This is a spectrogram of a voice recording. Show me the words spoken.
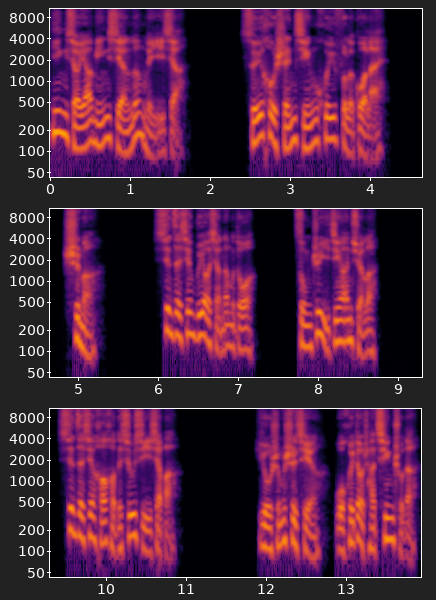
应小牙明显愣了一下，随后神情恢复了过来。是吗？现在先不要想那么多，总之已经安全了，现在先好好的休息一下吧。有什么事情我会调查清楚的。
